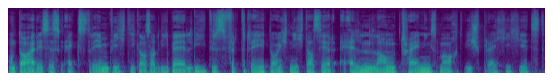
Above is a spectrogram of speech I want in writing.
Und daher ist es extrem wichtig. Also liebe Leaders, verdreht euch nicht, dass ihr ellenlang Trainings macht. Wie spreche ich jetzt?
